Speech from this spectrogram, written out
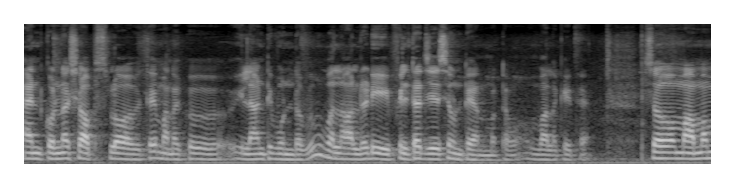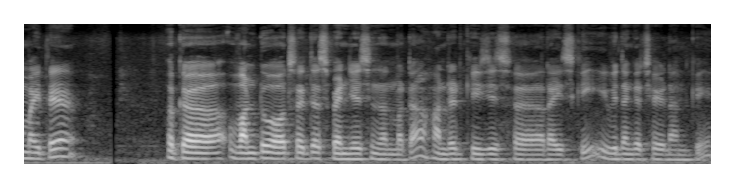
అండ్ కొన్న షాప్స్లో అయితే మనకు ఇలాంటివి ఉండవు. వాళ్ళు ఆల్రెడీ ఫిల్టర్ చేసి ఉంటాయి అనమాట వాళ్ళకైతే. సో మా అమ్మమ్మ అయితే ఒక వన్ టూ అవర్స్ అయితే స్పెండ్ చేసింది అనమాట హండ్రెడ్ కేజీస్ రైస్కి ఈ విధంగా చేయడానికి.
